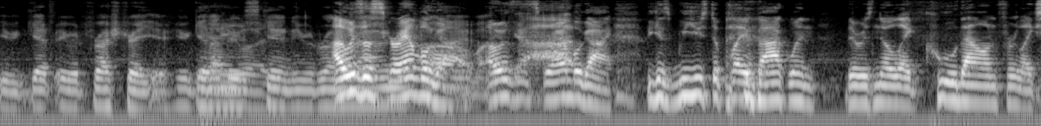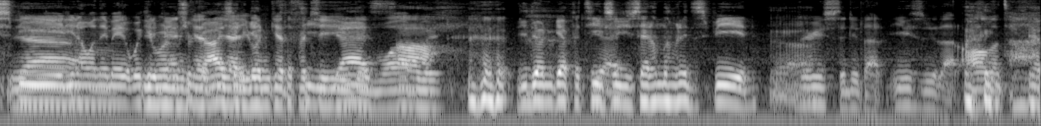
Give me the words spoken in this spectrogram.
he would get he would frustrate you. He would get Yeah, under your skin. He would run. I was a scramble oh guy. my I was a scramble guy because we used to play back when there was no like cooldown for like speed. Yeah. You know when they made it wicked You advanced, your get, guys yeah, you wouldn't get fatigued Yes. and wobbly. You don't get fatigued, so you said unlimited speed. Yeah. Drew used to do that. You used to do that all the time.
